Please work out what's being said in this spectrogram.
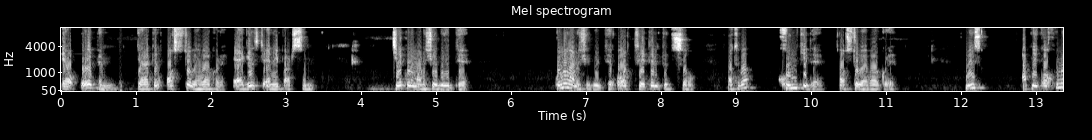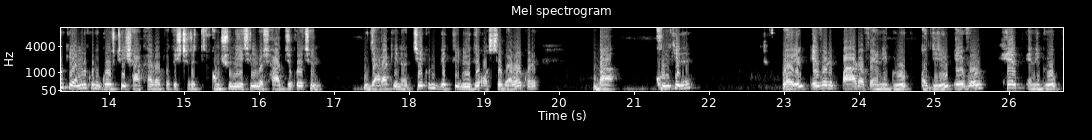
এ ওয়েপেন যারা কিনা অস্ত্র ব্যবহার করে। অ্যাগেনস্ট এনি পার্সন যে কোনো মানুষের বিরুদ্ধে, কোনো মানুষের বিরুদ্ধে অর থ্রেটেন টু সো অথবা হুমকি দেয়, অস্ত্র ব্যবহার করে। মিনস আপনি কখনো কি এমন কোনো গোষ্ঠী, শাখা বা প্রতিষ্ঠানে অংশ নিয়েছেন বা সাহায্য করেছেন? যারা কিনা যে কোনো ব্যক্তির বিরুদ্ধে অস্ত্র ব্যবহার করে বা হুমকি দেয়? Were you ever a part of any group or did you ever help any group,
